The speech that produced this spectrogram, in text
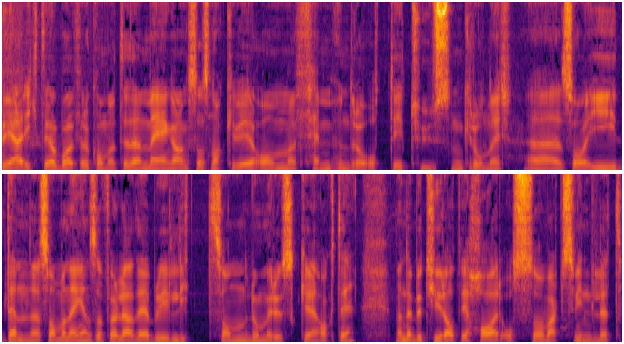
Det er riktig. og Bare for å komme til den med en gang, så snakker vi om 580 000 kroner. Så i denne sammenhengen så føler jeg det blir litt sånn lommeruskaktig. Men det betyr at vi har også vært svindlet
